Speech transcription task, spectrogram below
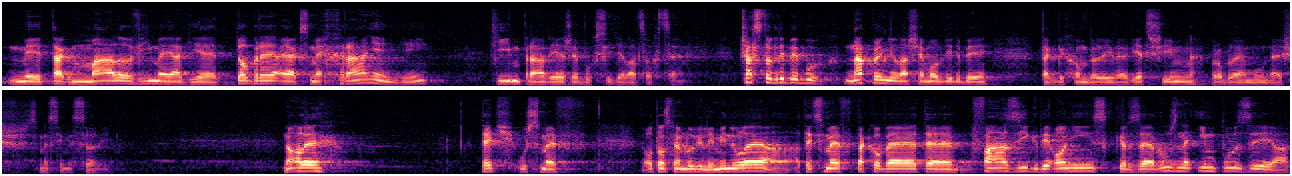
My tak málo víme, jak je dobré a jak jsme chráněni tím právě, že Bůh si dělá, co chce. Často, kdyby Bůh naplnil naše modlitby, tak bychom byli ve větším problému, než jsme si mysleli. No ale teď už jsme v O tom jsme mluvili minule a teď jsme v takové té fázi, kdy oni skrze různé impulzy a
